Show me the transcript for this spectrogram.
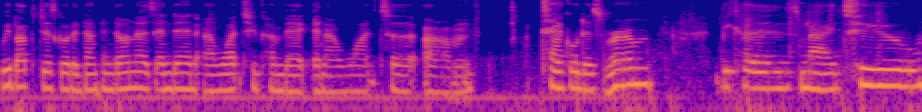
we about to just go to Dunkin' Donuts and then I want to come back and I want to um, tackle this room because my two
